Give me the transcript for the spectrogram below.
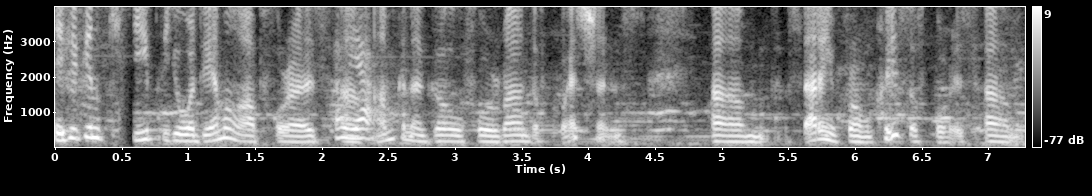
if you can keep your demo up for us, oh, uh, yeah. I'm gonna go for a round of questions. Um, starting from Chris, of course. Um,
